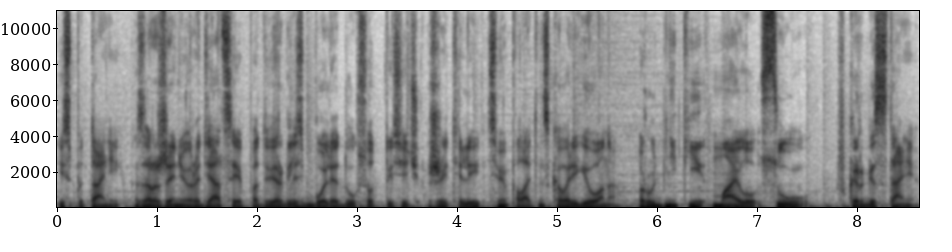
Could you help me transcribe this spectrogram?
испытаний. Заражению радиацией подверглись более 200 тысяч жителей Семипалатинского региона. Рудники Майлу-Суу в Кыргызстане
